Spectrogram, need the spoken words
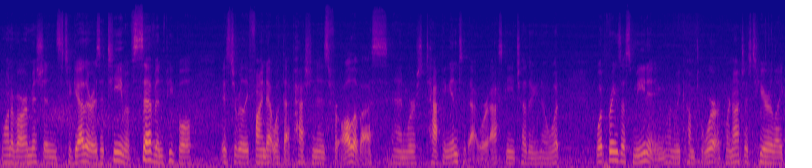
one of our missions together as a team of seven people is to really find out what that passion is for all of us. And we're tapping into that. We're asking each other, you know, what, what brings us meaning when we come to work? We're not just here like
